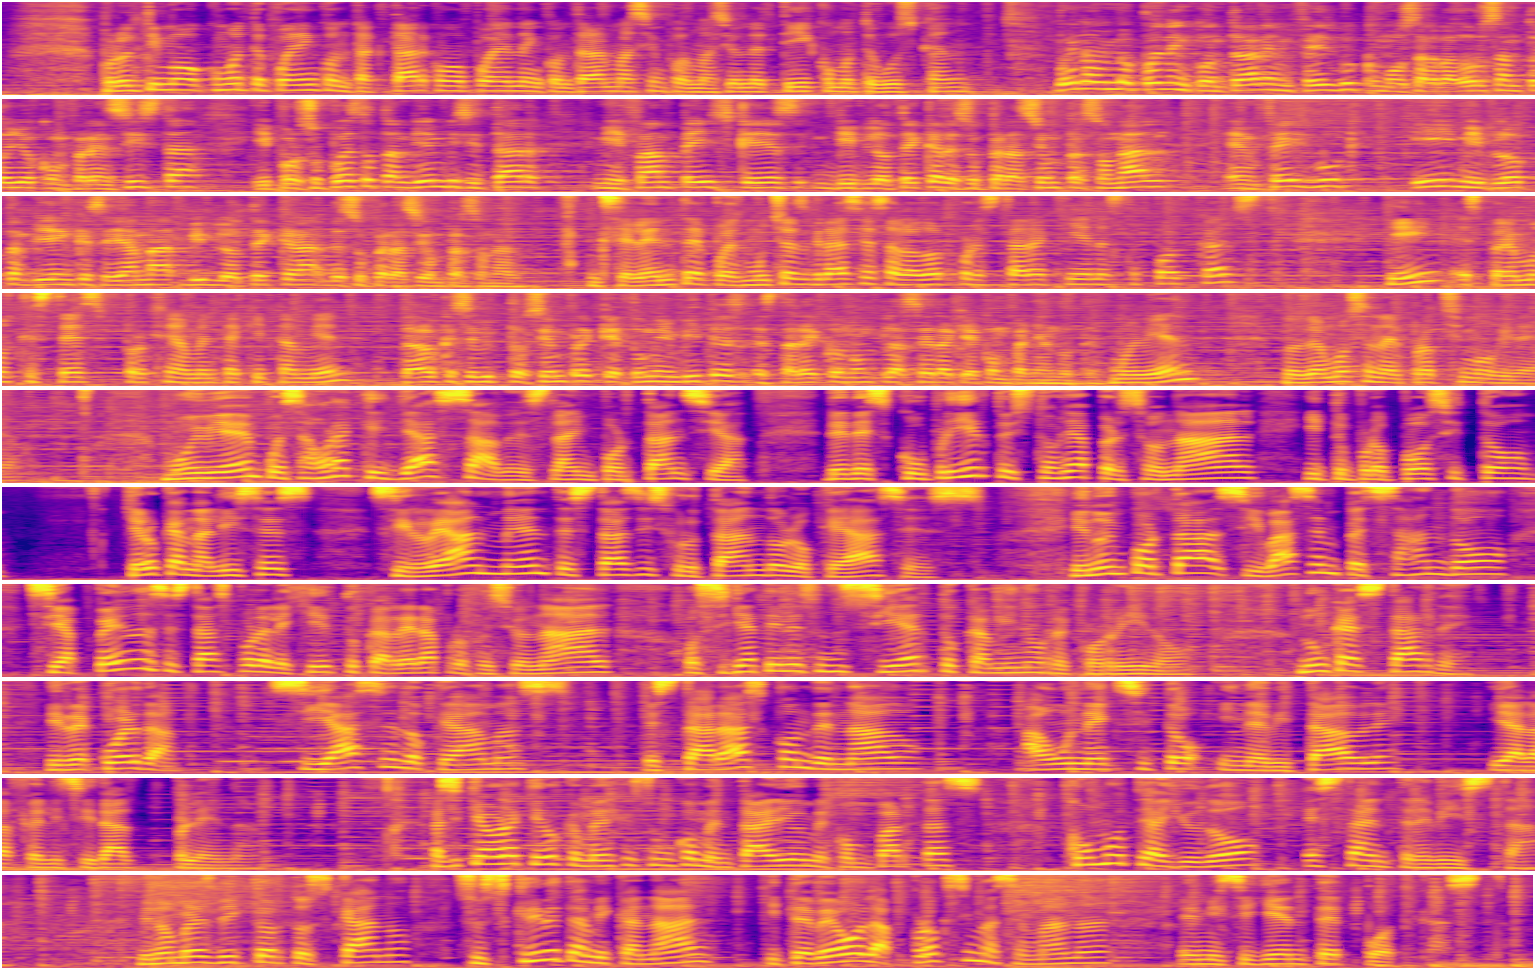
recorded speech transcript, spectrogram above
Por último, ¿cómo te pueden contactar? ¿Cómo pueden encontrar más información de ti? ¿Cómo te buscan? Bueno, a mí me pueden encontrar en Facebook como Salvador Santoyo Conferencista y por supuesto también visitar mi fanpage que es Biblioteca de Superación Personal en Facebook y mi blog también que se llama Biblioteca de Superación Personal. Excelente, pues muchas gracias Salvador por estar aquí en este podcast y esperemos que estés próximamente aquí también. Claro que sí, Víctor, siempre que tú me invites estaré con un placer aquí acompañándote. Muy bien, nos vemos en el próximo video. Muy bien, pues ahora que ya sabes la importancia de descubrir tu historia personal y tu propósito, Quiero que analices si realmente estás disfrutando lo que haces. Y no importa si vas empezando, si apenas estás por elegir tu carrera profesional o si ya tienes un cierto camino recorrido. Nunca es tarde. Y recuerda, si haces lo que amas, estarás condenado a un éxito inevitable y a la felicidad plena. Así que ahora quiero que me dejes un comentario y me compartas cómo te ayudó esta entrevista. Mi nombre es Víctor Toscano, suscríbete a mi canal y te veo la próxima semana en mi siguiente podcast.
